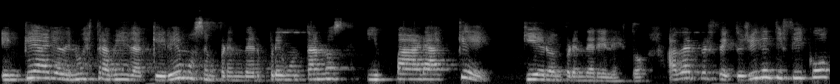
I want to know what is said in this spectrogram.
en qué área de nuestra vida queremos emprender, preguntarnos, ¿y para qué quiero emprender en esto? A ver, perfecto, yo identifico,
